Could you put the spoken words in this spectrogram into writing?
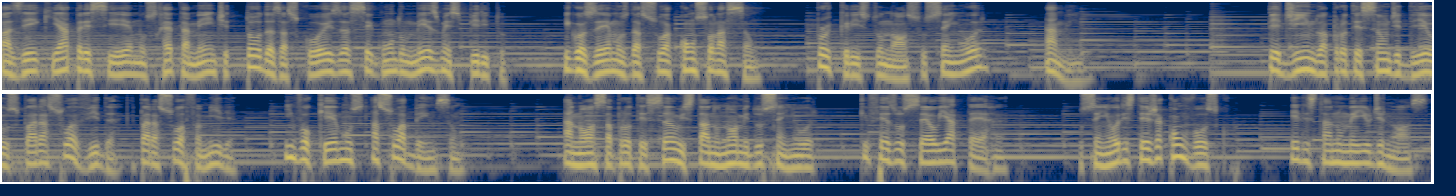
fazei que apreciemos retamente todas as coisas segundo o mesmo Espírito e gozemos da sua consolação. Por Cristo nosso Senhor. Amém. Pedindo a proteção de Deus para a sua vida e para a sua família, invoquemos a sua bênção. A nossa proteção está no nome do Senhor, que fez o céu e a terra. O Senhor esteja convosco, Ele está no meio de nós.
